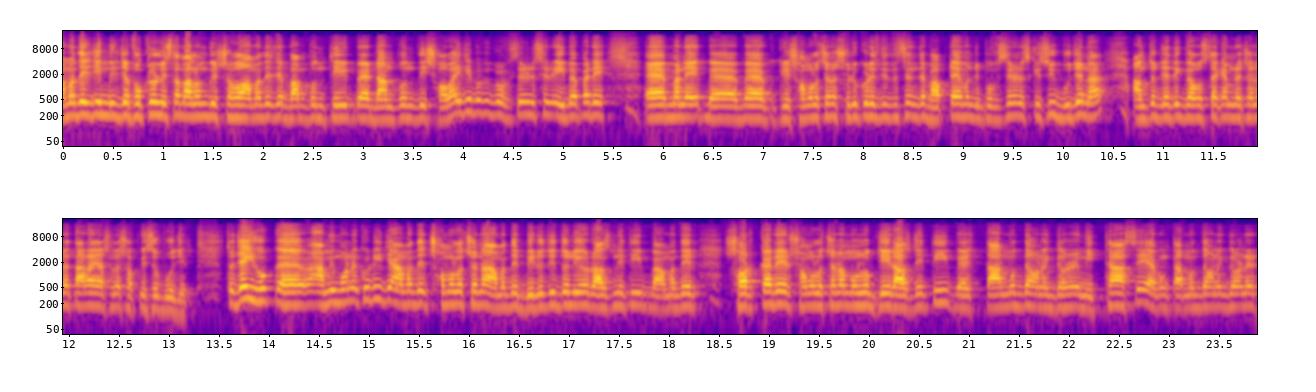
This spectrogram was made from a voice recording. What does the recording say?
আমাদের যে মির্জা ফখরুল ইসলাম আলমগীর সহ আমাদের যে বামপন্থী ডানপন্থী সবাই যেভাবে প্রফেসর ইউনুসের এই ব্যাপারে মানে সমালোচনা শুরু করে দিতেছেন যে ভাবটা এমন যে প্রফেসর ইউনুস কিছুই বুঝে না, আন্তর্জাতিক ব্যবস্থা কেমনে চলে তারাই আসলে সব কিছু বুঝে। তো যাই হোক আমি মনে করি যে আমাদের সমালোচনা, আমাদের বিরোধী দলীয় রাজনীতি বা আমাদের সরকারের সমালোচনামূলক যে রাজনীতি তার মধ্যে অনেক ধরনের মিথ্যা আছে এবং তার মধ্যে অনেক ধরনের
